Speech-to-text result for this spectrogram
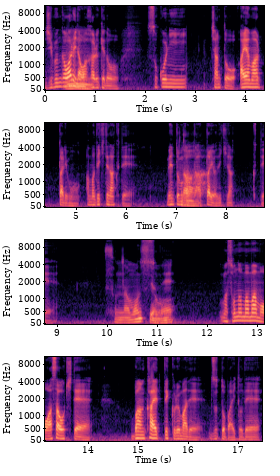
自分が悪いのは分かるけど、そこにちゃんと謝ったりもあんまできてなくて面と向かって会ったりはできなくて。そんなもんっすよね。まあそのままもう朝起きて晩帰ってくるまでずっとバイトで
